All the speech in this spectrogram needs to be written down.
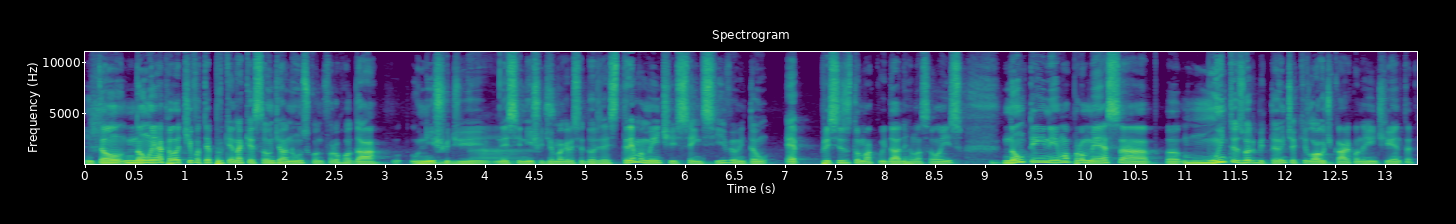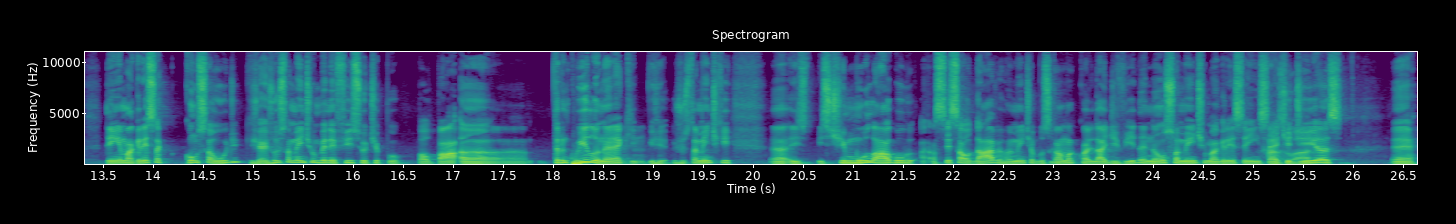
Então não é apelativo, até porque na questão de anúncio, quando for rodar o, o nicho de. nesse nicho de emagrecedores, é extremamente sensível, então é preciso tomar cuidado em relação a isso. Não tem nenhuma promessa ah, muito exorbitante aqui logo de cara quando a gente entra. Tem emagreça com saúde, que já é justamente um benefício, tipo, palpar, ah, tranquilo, né? Que justamente que es- estimula algo a ser saudável, realmente, a buscar uma qualidade de vida, não somente emagreça em sete dias. É,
